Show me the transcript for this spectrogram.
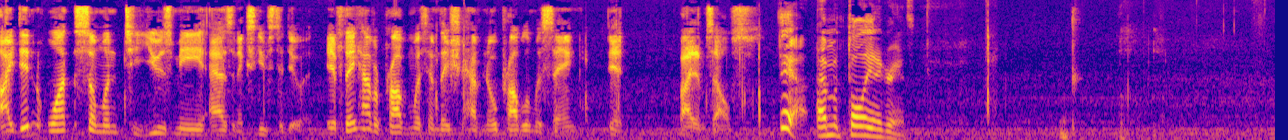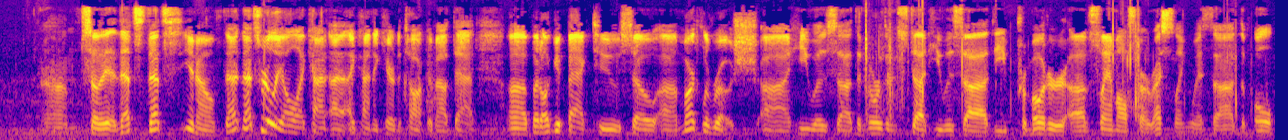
I didn't want someone to use me as an excuse to do it. If they have a problem with him, they should have no problem with saying it by themselves. Yeah, I'm totally in agreement. Um, so that's that's you know that that's really all I kind I, I kind of care to talk about that. Uh, but I'll get back to so uh, Mark LaRoche. Uh, he was uh, the Northern Stud. He was uh, the promoter of Slam All Star Wrestling with uh, the Bull.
